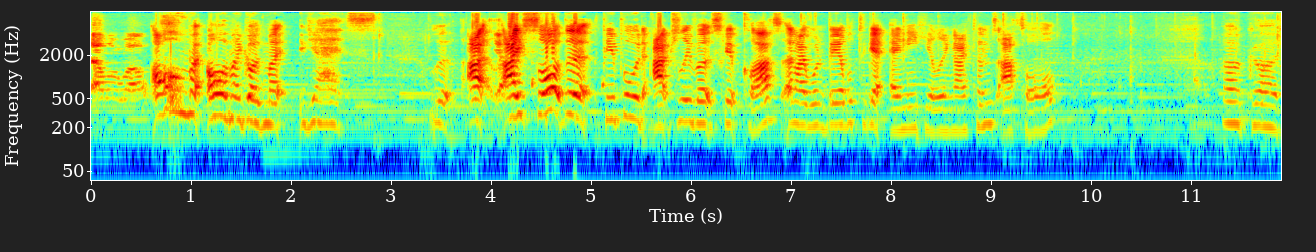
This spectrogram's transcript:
LOL. Oh my! Oh my God! My yes. I Yeah. I thought that people would actually vote skip class, and I wouldn't be able to get any healing items at all. Oh God!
